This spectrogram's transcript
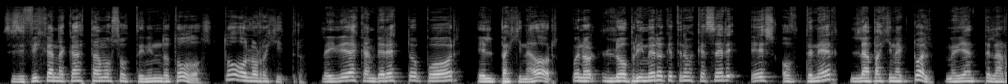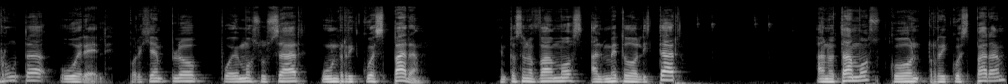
Si se fijan acá estamos obteniendo todos, todos los registros. La idea es cambiar esto por el paginador. Bueno, lo primero que tenemos que hacer es obtener la página actual mediante la ruta URL. Por ejemplo, podemos usar un request para. Entonces nos vamos al método listar, anotamos con request para,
